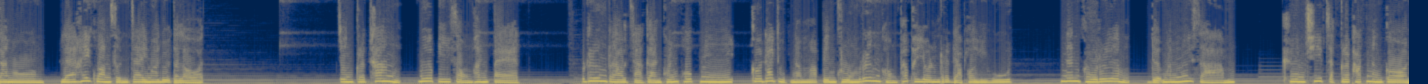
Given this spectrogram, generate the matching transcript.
ตามอง และให้ความสนใจมาโดยตลอด จนกระทั่งเมื่อปี 2008 เรื่องราวจากการค้นพบนี้ก็ได้ถูกนำมาเป็นโครงเรื่องของภาพยนตร์ระดับฮอลลีวูด นั่นคือเรื่อง The Mummy 3 คืนชีพจักรพรรดินังกร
